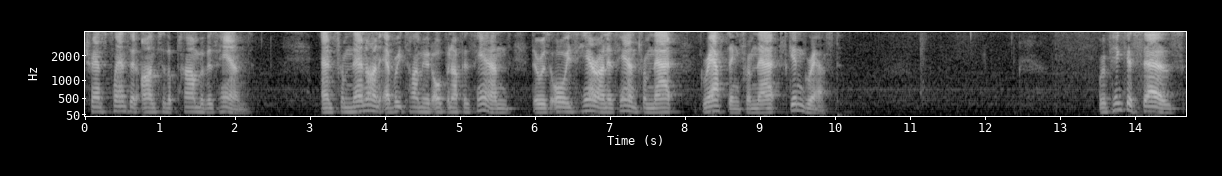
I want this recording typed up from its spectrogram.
transplant it onto the palm of his hand. And from then on, every time he would open up his hand, there was always hair on his hand from that grafting, from that skin graft. Rapinka says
